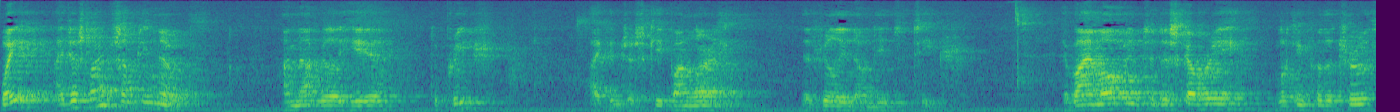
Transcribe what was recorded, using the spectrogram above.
Wait, I just learned something new. I'm not really here to preach. I can just keep on learning. There's really no need to teach. If I'm open to discovery, looking for the truth,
